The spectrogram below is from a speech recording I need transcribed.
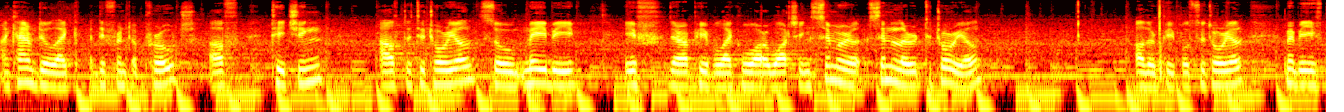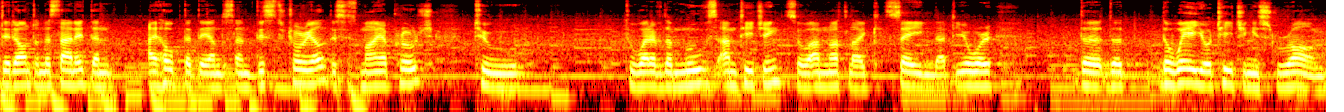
I kind of do like a different approach of teaching out the tutorial. So maybe if there are people like who are watching similar similar tutorial, other people's tutorial, maybe if they don't understand it, then I hope that they understand this tutorial. This is my approach to to whatever the moves I'm teaching. So I'm not like saying that you're the the the way you're teaching is wrong.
